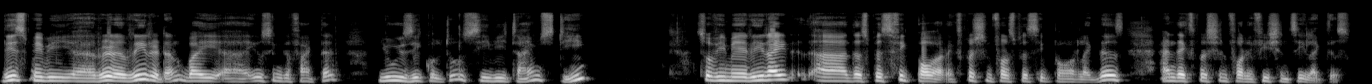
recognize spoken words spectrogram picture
This may be uh, re rewritten by uh, using the fact that U is equal to CV times T so, we may rewrite uh, the specific power expression for specific power like this and the expression for efficiency like this.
